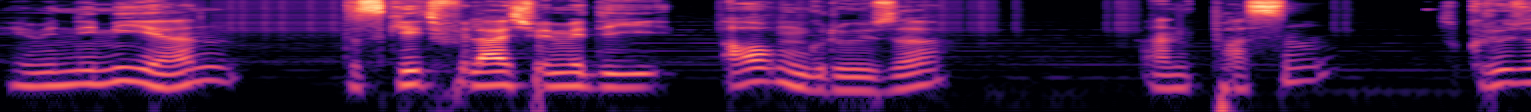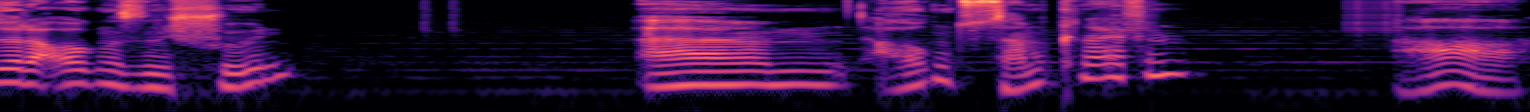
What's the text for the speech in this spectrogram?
minimieren. Das geht vielleicht, wenn wir die Augengröße anpassen. So größere Augen sind schön. Ähm, Augen zusammenkneifen? Ah.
